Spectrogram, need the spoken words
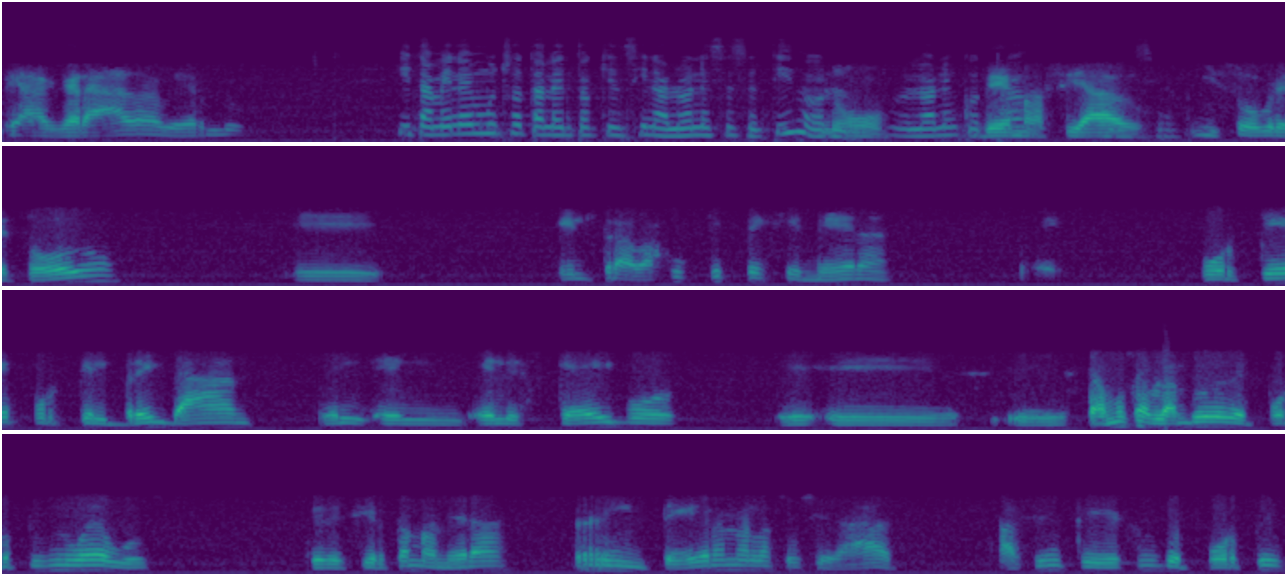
te agrada verlo. Y también hay mucho talento aquí en Sinaloa en ese sentido. ¿Lo, No, lo han encontrado? demasiado. Demasiado. Y sobre todo, eh, el trabajo que te genera. Eh, ¿Por qué? Porque el breakdance, el, el, el skateboard, eh, eh, eh, estamos hablando de deportes nuevos que de cierta manera reintegran a la sociedad, hacen que esos deportes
